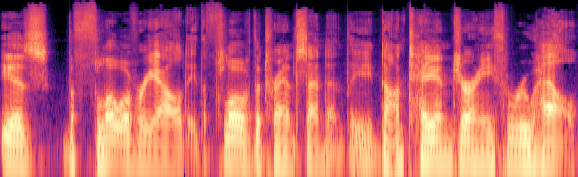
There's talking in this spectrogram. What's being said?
is the flow of reality, the flow of the transcendent, the Dantean journey through hell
